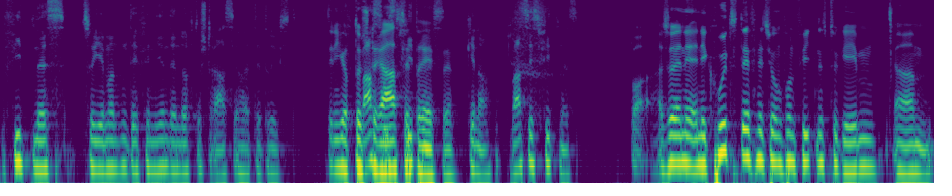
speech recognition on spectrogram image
Fitness zu jemandem definieren, den du auf der Straße heute triffst? Den ich auf der Was Straße treffe. Genau. Was ist Fitness? Also eine, eine Kurzdefinition von Fitness zu geben, ähm,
